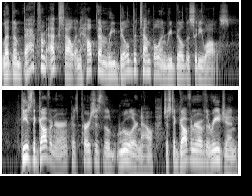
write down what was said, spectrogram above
led them back from exile and helped them rebuild the temple and rebuild the city walls. He's the governor, because Persia's the ruler now, just a governor of the region,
